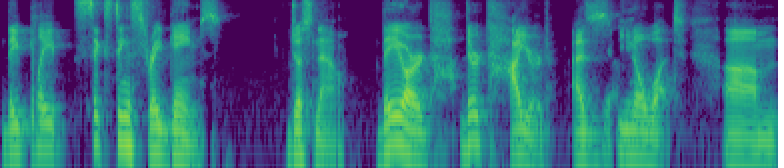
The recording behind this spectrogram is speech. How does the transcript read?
they played 16 straight games just now. They are t- they're tired as yeah. you know what. Um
